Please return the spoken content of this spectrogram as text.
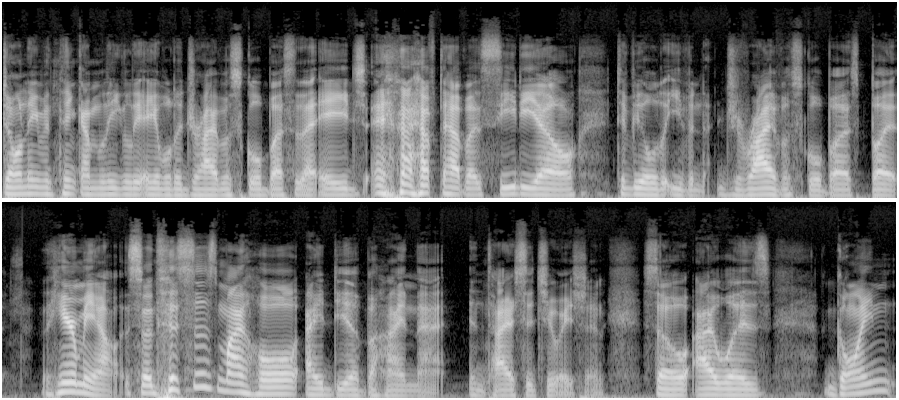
Don't even think I'm legally able to drive a school bus at that age. And I have to have a CDL to be able to even drive a school bus. But hear me out. So, this is my whole idea behind that entire situation. So, I was going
